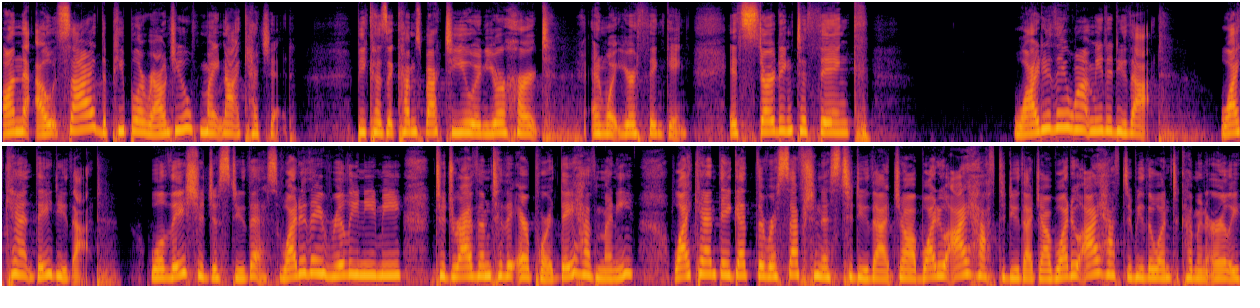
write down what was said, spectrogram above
on the outside, the people around you might not catch it because it comes back to you and your heart and what you're thinking. It's starting to think, why do they want me to do that? Why can't they do that? well, they should just do this. Why do they really need me to drive them to the airport? They have money. Why can't they get the receptionist to do that job? Why do I have to do that job? Why do I have to be the one to come in early?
